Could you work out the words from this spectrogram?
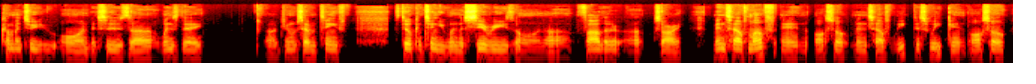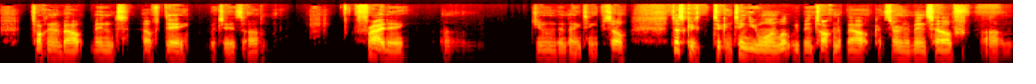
coming to you on this is uh, Wednesday, uh, June 17th. Still continuing the series on uh, Father, uh, sorry, Men's Health Month and also Men's Health Week this week, and also talking about Men's Health Day, which is um, Friday, um, June the 19th. So, just to continue on what we've been talking about concerning men's health, um,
